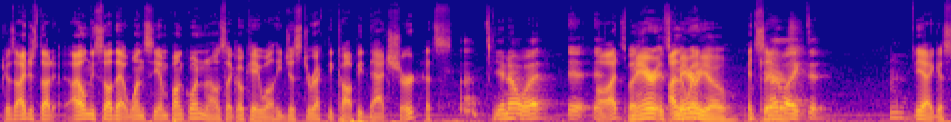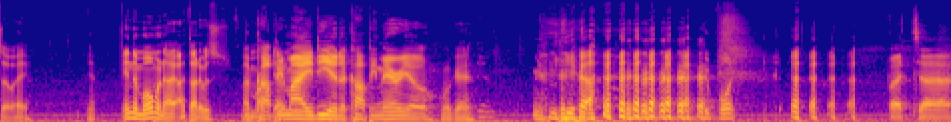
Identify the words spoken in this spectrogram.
because I just thought I only saw that one CM Punk one, and I was like, okay, well, he just directly copied that shirt. That's you know what it, it- odd, It's, but Mar- it's either way, Mario. it's Who i cares? liked it yeah, I guess so. Eh? Yeah. In the moment, I, I thought it was. I You marked copied out. my idea to copy Mario. Okay. yeah. Good point. but uh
